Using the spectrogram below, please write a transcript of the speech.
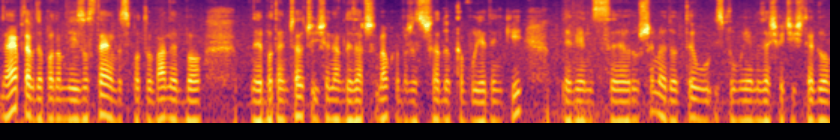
najprawdopodobniej zostałem wyspotowany, bo, y, bo ten Churchill się nagle zatrzymał, chyba że strzela do KW1, y, więc y, ruszymy do tyłu i spróbujemy zaświecić tego,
